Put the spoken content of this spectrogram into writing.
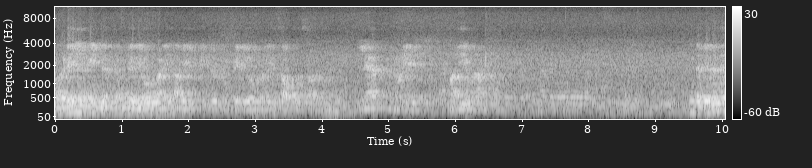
மறையில் மீட்டிருக்கும் பெரியோர்களில் அவையில் மீட்டிருக்கும் பெரியோர்களில் சௌத சார்கள் என்னுடைய மதிய வணக்கம் இந்த விருது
